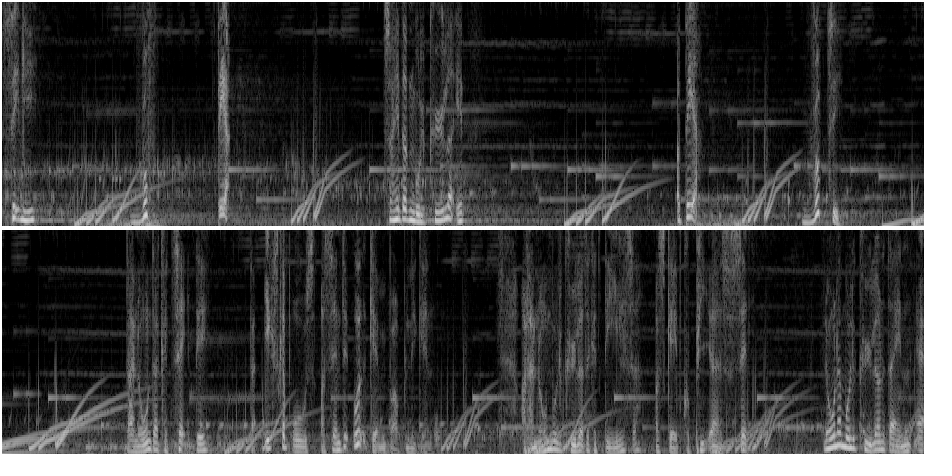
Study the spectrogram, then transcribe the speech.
Se lige. Vuff. Der. Så henter den molekyler ind. Og der. Vupti. Der er nogen, der kan tage det, der ikke skal bruges, og sende det ud gennem boblen igen. Og der er nogle molekyler, der kan dele sig og skabe kopier af sig selv. Nogle af molekylerne derinde er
